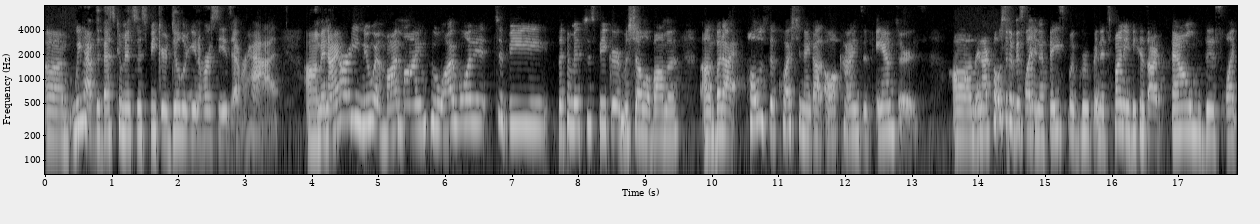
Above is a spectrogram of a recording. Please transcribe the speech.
um, we have the best commencement speaker Dillard University has ever had. Um, and I already knew in my mind who I wanted to be the commencement speaker, Michelle Obama. Um, but I posed the question and got all kinds of answers. Um, and I posted this like in a Facebook group, and it's funny because I found this like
